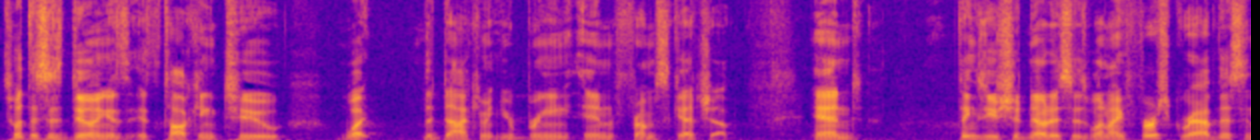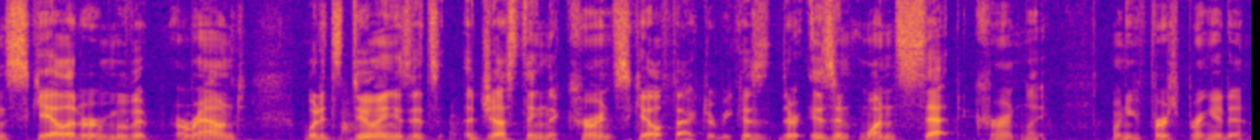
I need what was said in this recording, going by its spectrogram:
So what this is doing is it's talking to what the document you're bringing in from SketchUp. And things you should notice is when I first grab this and scale it or move it around, what it's doing is it's adjusting the current scale factor because there isn't one set currently when you first bring it in.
